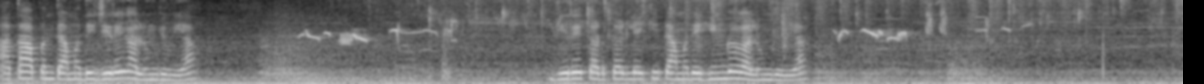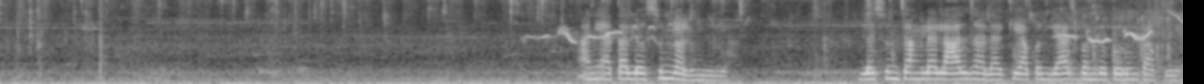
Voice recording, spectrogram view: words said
आता आपण त्यामध्ये जिरे घालून घेऊया. जिरे तडतडले की त्यामध्ये हिंग घालून घेऊया. आणि आता लसूण घालून घेऊया. लसूण चांगला लाल झाला की आपण गॅस बंद करून टाकूया.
